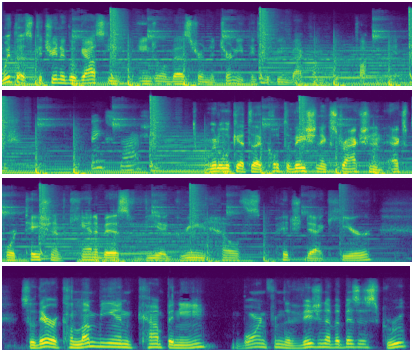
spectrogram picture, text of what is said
With us, Katrina Glogowski, angel investor and attorney. Thanks for being back on the Talking Hedge. Thanks, Josh. We're going to look at uh, cultivation, extraction, and exportation of cannabis via Green Health's pitch deck here. So they're a Colombian company born from the vision of a business group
